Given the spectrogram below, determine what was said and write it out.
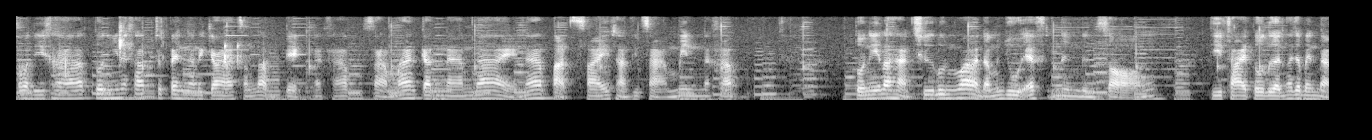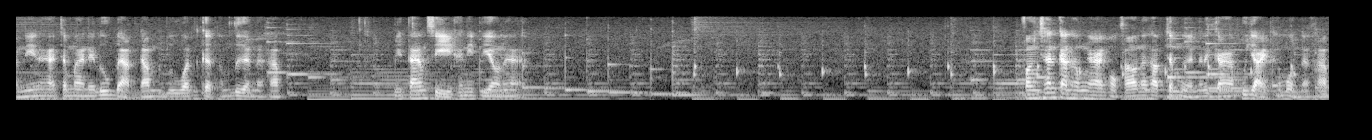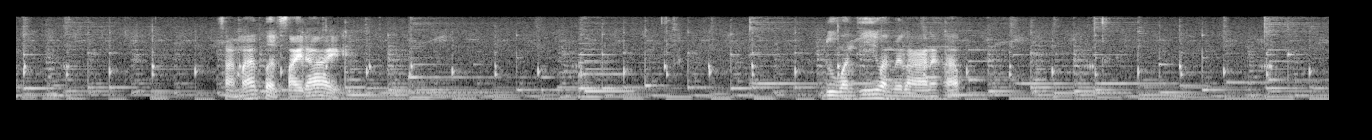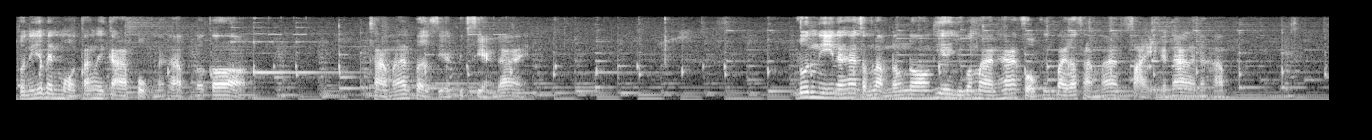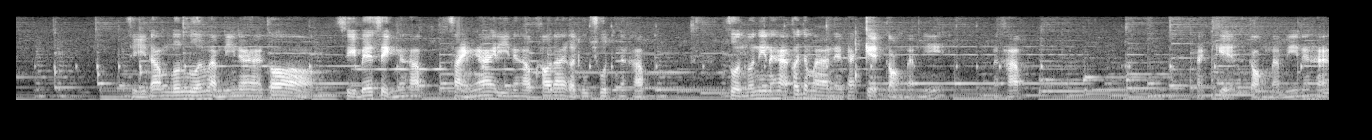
สวัสดีครับ ตัวนี้นะครับจะเป็นนาฬิกาสำหรับเด็กนะครับ สามารถกันน้ำได้หน้าปัดไซส์ 33 มิลนะครับ ตัวนี้รหัสชื่อรุ่นว่า WF 1 1 2 ดีไซน์ตัวเรือนก็จะเป็นแบบนี้นะฮะจะมาในรูปแบบดำล้วนเกิดทั้งเรือนนะครับ มีแต้มสีแค่นิดเดียวนะฮะฟังก์ชันการทำงานของเขานะครับ จะเหมือนนาฬิกาผู้ใหญ่ทั้งหมดนะครับ สามารถเปิดไฟได้ ดูวันที่วันเวลานะครับ ตัวนี้จะเป็นโหมดตั้งนาฬิกาปลุกนะครับ แล้วก็สามารถเปิดเสียงปิดเสียงได้ รุ่นนี้นะฮะสำหรับน้องๆ ที่อายุประมาณ5ขวบขึ้นไปก็สามารถใส่กันได้แล้วนะครับ สีดำล้วนๆแบบนี้นะฮะก็สีเบสิกนะครับ ใส่ง่ายดีนะครับ เข้าได้กับทุกชุดนะครับ ส่วนตัวนี้นะฮะก็จะมาในแพ็กเกจกล่องแบบนี้นะครับ เกจกล่องแบบนี้นะฮะ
